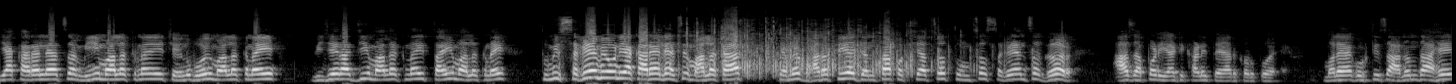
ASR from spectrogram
या कार्यालयाचा मी मालक नाही चैनुभाई मालक नाही विजयराजजी मालक नाही ताई मालक नाही. तुम्ही सगळे मिळून या कार्यालयाचे मालक आहात. त्यामुळे भारतीय जनता पक्षाचं तुमचं सगळ्यांचं घर आज आपण या ठिकाणी तयार करतोय. मला या गोष्टीचा आनंद आहे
